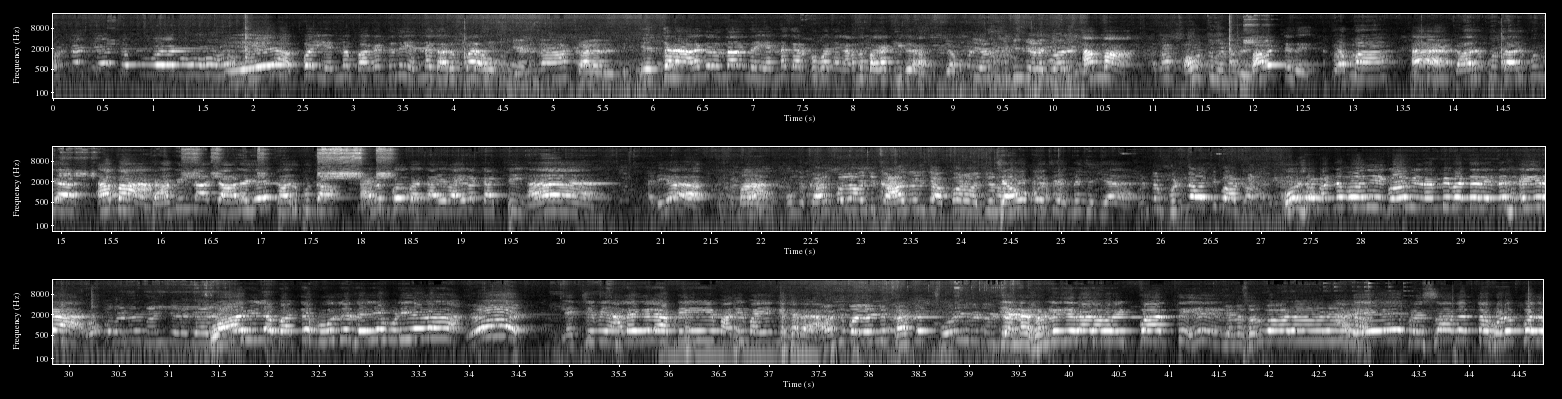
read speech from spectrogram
உன்னை கேட்ட பூவழகும் ஏ அப்பா என்ன பகட்டுது என்ன கருப்பளவும் என்ன கலர் எத்தனை அழகு இருந்தாலும் இந்த எண்ணெய் கருப்பு கொஞ்சம் கடந்து பகட்டிட்டு. எப்படி ஆமா. பகட்டுது அம்மா கருப்பு கருப்புங்க. ஆமா. தமிழ்நாட்டு அழகே கருப்பு தான். கருப்பு கை வயிற கட்டி. அடியா அம்மா. உங்க கருப்பெல்லாம் வச்சு காது வலிச்சு அப்புறம் வச்சு வச்சு என்ன செய்ய? முன்ன முன்ன வச்சு பார்க்கணும். பூஜை பண்ணும் போது கோவில் நம்பி பட்டர் என்ன செய்கிறார்? கோவில்ல பட்ட பூஜை செய்ய முடியல. லட்சுமி அழகுல அப்படியே மதி மயங்குகிறார். அது மயங்கி கண்ணை என்ன. சொல்லுகிறாள் அவரை பார்த்து? என்ன சொல்வாரா அடே பிரசாதத்தை கொடுப்பது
